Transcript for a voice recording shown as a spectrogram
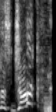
heartless jerk!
